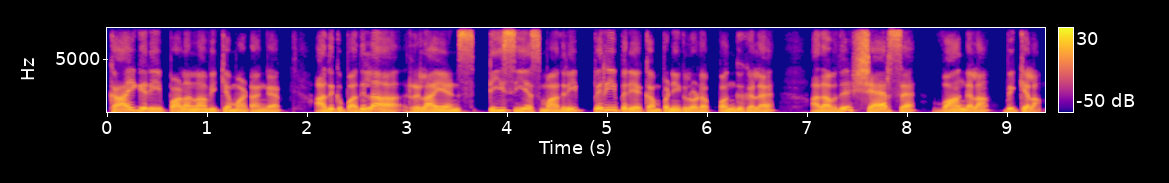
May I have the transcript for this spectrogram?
காய்கறி பழம்லாம் விற்க மாட்டாங்க. அதுக்கு பதிலா ரிலையன்ஸ் டிசிஎஸ் மாதிரி பெரிய பெரிய கம்பெனிகளோட பங்குகளை அதாவது ஷேர்ஸை வாங்கலாம் விற்கலாம்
